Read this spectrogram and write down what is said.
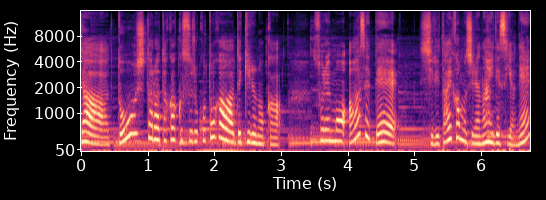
じゃあどうしたら高くすることができるのか。それも合わせて知りたいかもしれないですよね。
